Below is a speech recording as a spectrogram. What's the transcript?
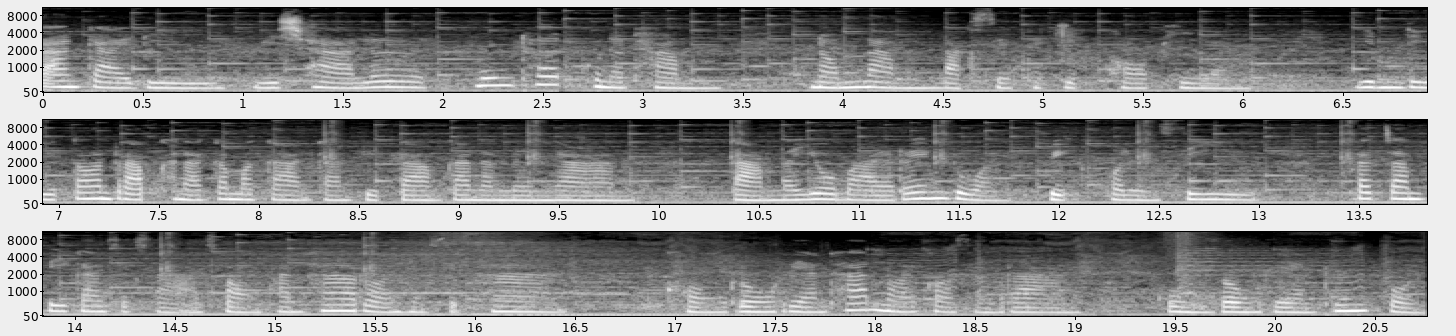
ร่างกายดี วิชาเลิศ มุ่งเทิดคุณธรรม น้อมนำหลักเศรษฐกิจพอเพียง ยินดีต้อนรับคณะกรรมการการติดตามการดำเนินงาน ตามนโยบายเร่งด่วน Quick Policy ประจำปีการศึกษา 2565 ของโรงเรียนท่าน้อยก่อสำราญกลุ่มโรงเรียนทุ่งฝน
